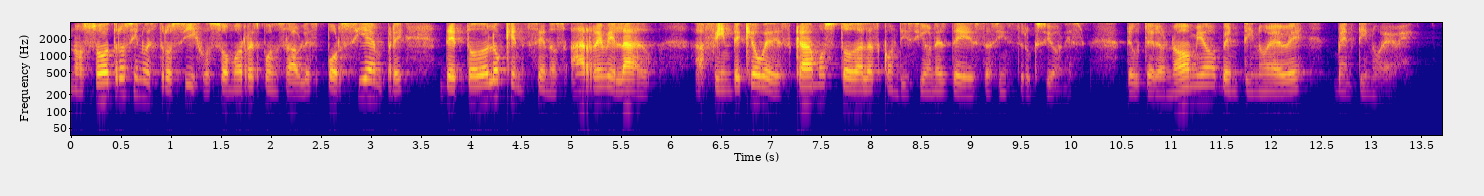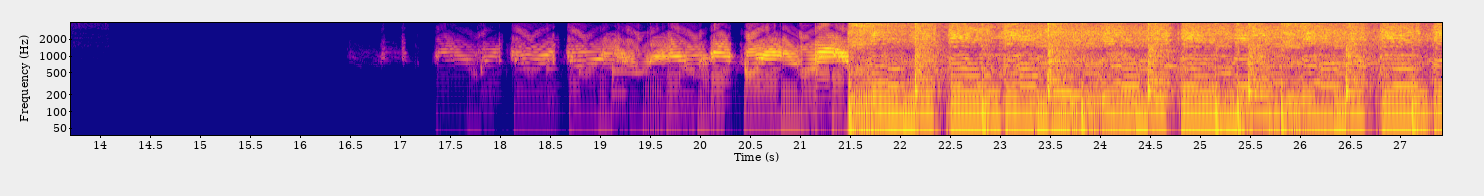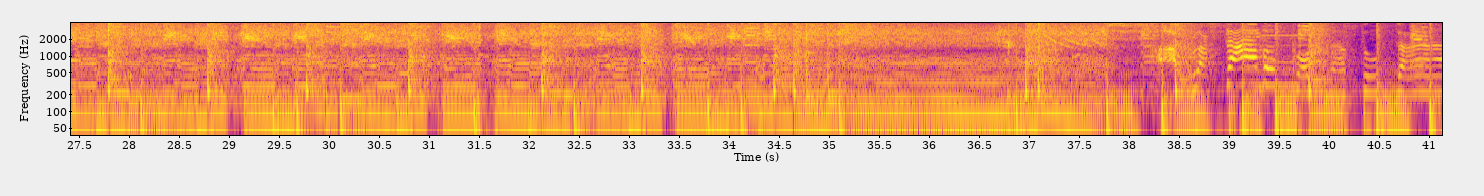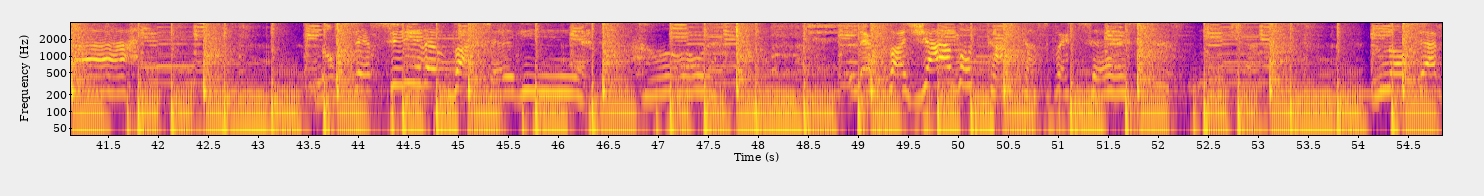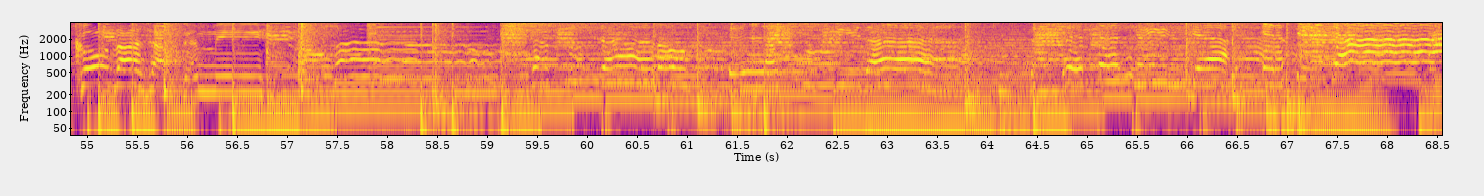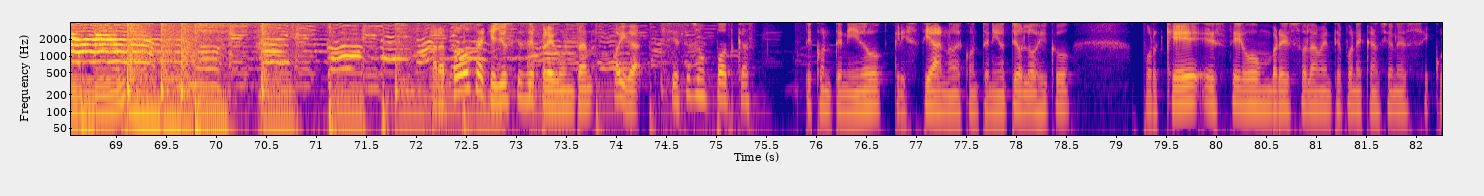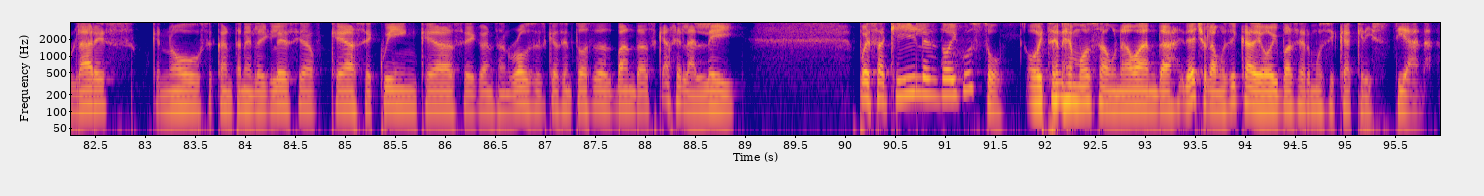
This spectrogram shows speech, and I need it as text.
nosotros y nuestros hijos somos responsables por siempre de todo lo que se nos ha revelado, a fin de que obedezcamos todas las condiciones de estas instrucciones. Deuteronomio 29, 29. Por la duda. No sé si deba seguir. Oh, le he fallado tantas veces. No se acordará de mí. Todos aquellos que se preguntan, oiga, si este es un podcast de contenido cristiano, de contenido teológico, ¿por qué este hombre solamente pone canciones seculares que no se cantan en la iglesia? ¿Qué hace Queen? ¿Qué hace Guns N' Roses? ¿Qué hacen todas esas bandas? ¿Qué hace la ley? Pues aquí les doy gusto. Hoy tenemos a una banda, de hecho la música de hoy va a ser música cristiana.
